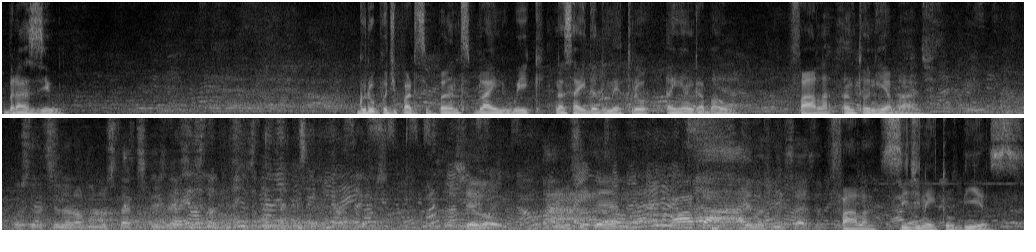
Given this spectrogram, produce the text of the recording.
Brasil. Grupo de participantes Blind Week na saída do metrô Anhangabaú. Fala Antonia Bade. Chegou. Fala Sidney Tobias.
